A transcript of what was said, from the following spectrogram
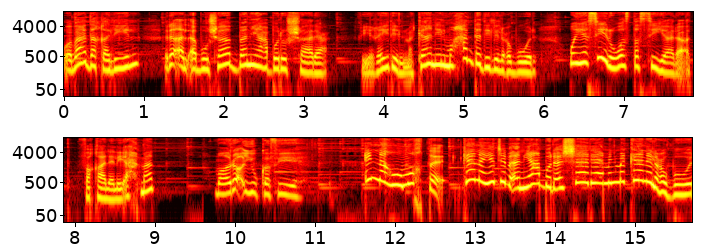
وبعد قليل رأى الأب شابا يعبر الشارع في غير المكان المحدد للعبور ويسير وسط السيارات. فقال لأحمد ما رأيك فيه؟ إنه مخطئ. كان يجب أن يعبر الشارع من مكان العبور.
